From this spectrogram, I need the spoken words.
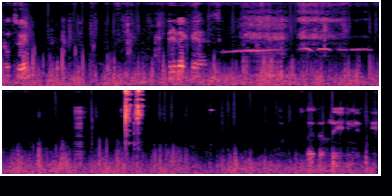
বুঝছেন দিনকে সাদা নেই নিতি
